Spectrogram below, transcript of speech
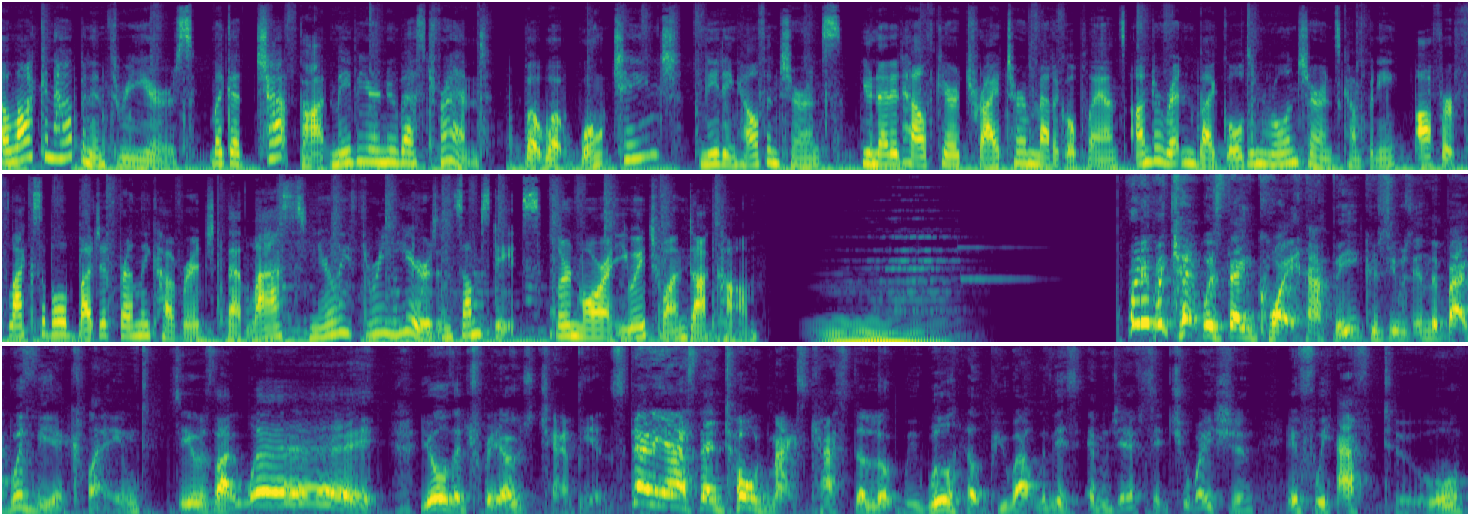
A lot can happen in three years, like a chatbot may be your new best friend. But what won't change? Needing health insurance. United Healthcare Tri Term Medical Plans, underwritten by Golden Rule Insurance Company, offer flexible, budget friendly coverage that lasts nearly three years in some states. Learn more at uh1.com. Renee Paquette was then quite happy because he was in the back with the acclaimed. so he was like, Way, you're the trio's champions. Daddy Ass then told Max Caster, Look, we will help you out with this MJF situation if we have to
